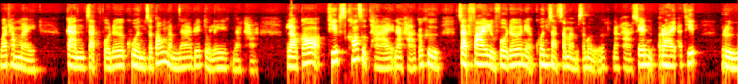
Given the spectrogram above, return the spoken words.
ว่าทำไม การจัดโฟลเดอร์ควรจะต้องนำหน้าด้วยตัวเลขนะคะ แล้วก็ tips ข้อสุดท้ายนะคะ ก็คือจัดไฟล์หรือโฟลเดอร์เนี่ยควรจัดสม่ำเสมอนะคะ เช่น รายอาทิตย์หรือ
